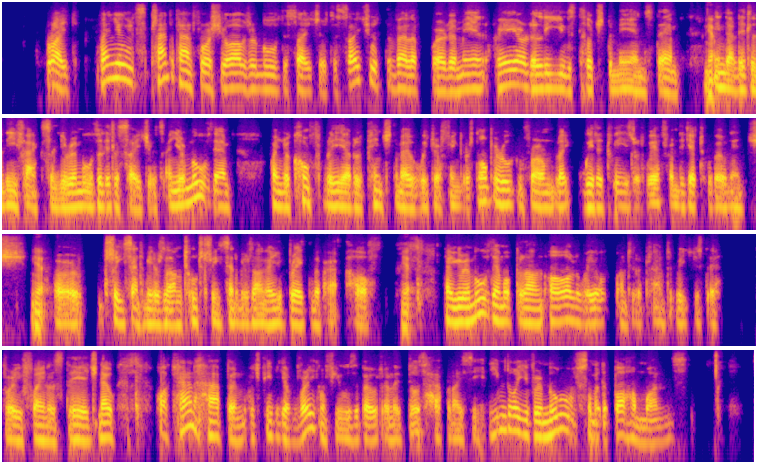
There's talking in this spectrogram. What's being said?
Right. When you plant a plant first, you always remove the side shoots. The side shoots develop where the main, where the leaves touch the main stem. Yep. In that little leaf axil, you remove the little side shoots, and you remove them when you're comfortably able to pinch them out with your fingers. Don't be rooting for them like with a tweezers. Wait for them to get to about an inch Yeah. or three centimeters long, two to three centimeters long, and you break them apart off. Yep. Now you remove them up along all the way up until the plant reaches the very final stage. Now, what can happen, which people get very confused about, and it does happen, I see, even though you've removed some of the bottom ones,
